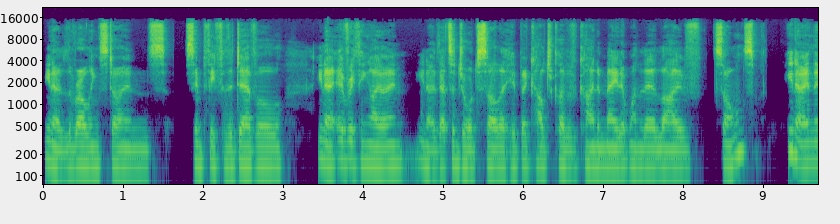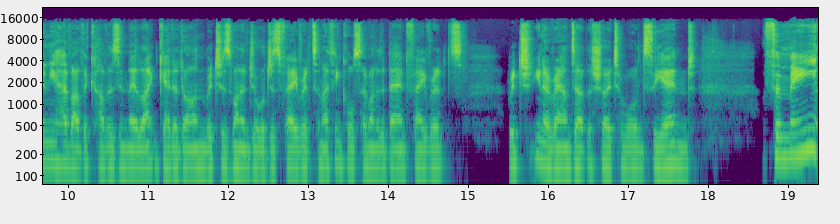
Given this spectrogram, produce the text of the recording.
you know, the Rolling Stones, Sympathy for the Devil, you know, everything I own, you know, that's a George Solo hit, but Culture Club have kind of made it one of their live songs. You know, and then you have other covers in there like Get It On, which is one of George's favorites, and I think also one of the band favorites which, you know, rounds out the show towards the end. For me,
